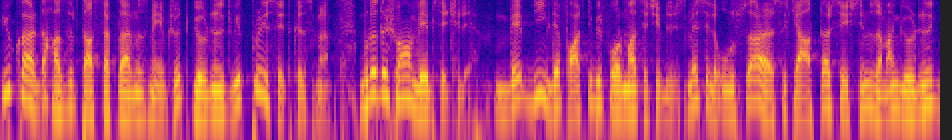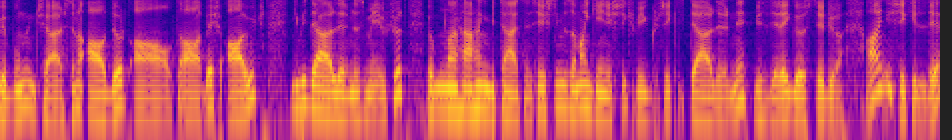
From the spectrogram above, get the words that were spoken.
Yukarıda hazır taslaklarımız mevcut. Gördüğünüz gibi preset kısmı. Burada şu an web seçili. Web değil de farklı bir format seçebiliriz. Mesela uluslararası kağıtlar seçtiğimiz zaman gördüğünüz gibi bunun içerisine A4, A6, A5, A3 gibi değerlerimiz mevcut ve bunların herhangi bir tanesini seçtiğimiz zaman genişlik ve yükseklik değerlerini bizlere gösteriyor. Aynı şekilde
